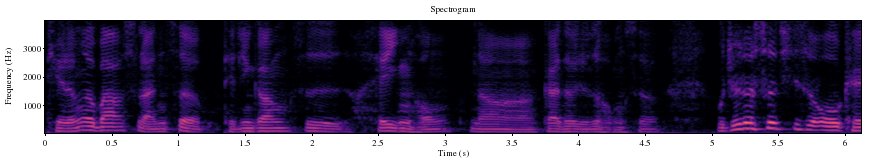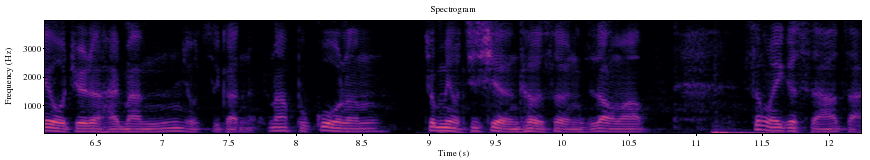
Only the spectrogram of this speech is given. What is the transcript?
铁人二八是蓝色，铁金刚是黑银红，那盖特就是红色。我觉得设计是 OK，我觉得还蛮有质感的。那不过呢，就没有机器人特色，你知道吗？身为一个死阿仔，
